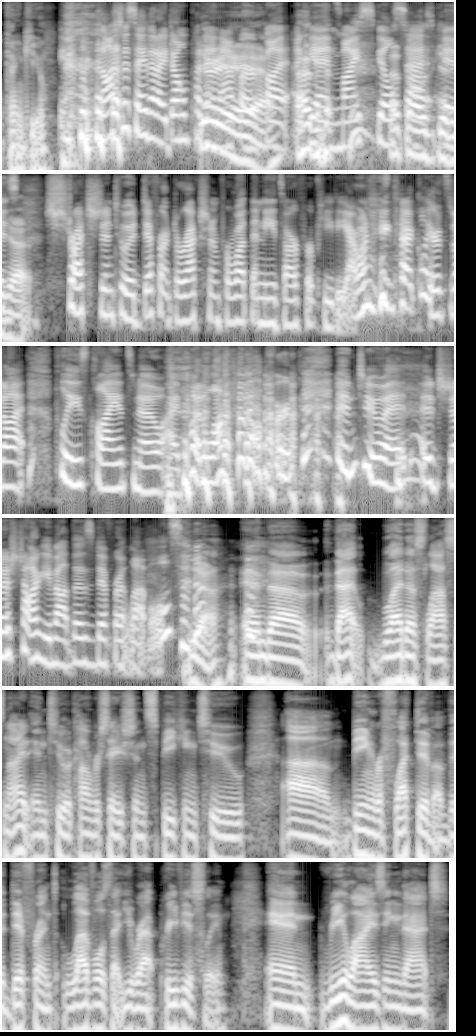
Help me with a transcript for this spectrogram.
Thank you. Yeah. Not to say that I don't put yeah, in yeah, effort, but again, my skill set is at. stretched into a different direction for what the needs are for PD. I want to make that clear. It's not, please, clients know I put a lot of effort into it. It's just talking about those different levels. yeah. And uh, that led us last night into a conversation speaking to um, being reflective of the different levels that you were at previously and realizing that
